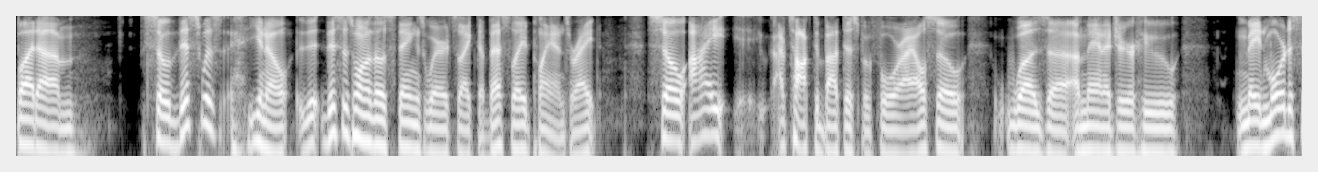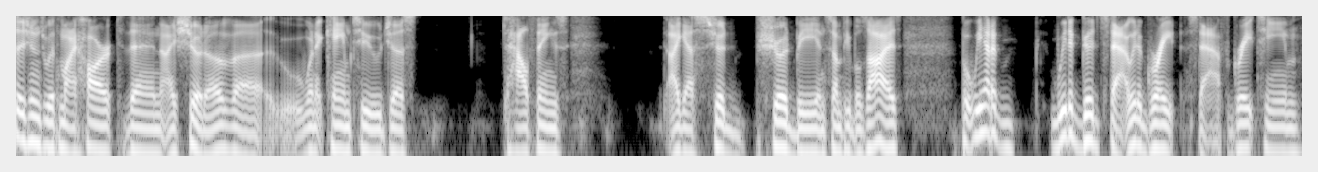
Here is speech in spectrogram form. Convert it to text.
But, um, so this was, you know, th- this is one of those things where it's like the best laid plans, right? So I, I've talked about this before. I also was a, a manager who made more decisions with my heart than I should have uh, when it came to just how things, I guess, should should be in some people's eyes. But we had a we had a good staff. We had a great staff, great team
